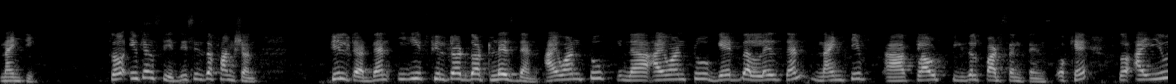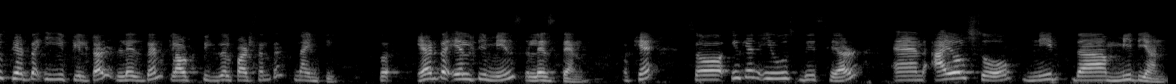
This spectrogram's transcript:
90. So you can see this is the function filter then e filter dot less than. I want to uh, i want to get the less than 90 uh, cloud pixel percentage okay? So i use here the ee filter less than cloud pixel percentage 90 so here the lt means less than okay? So you can use this here and i also need the median.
